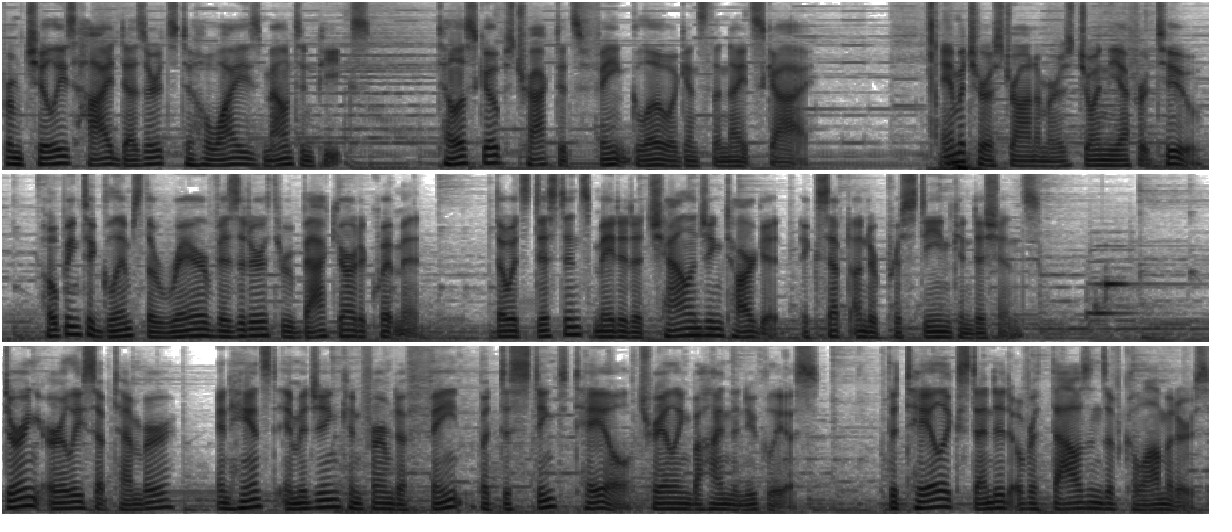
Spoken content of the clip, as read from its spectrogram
from Chile's high deserts to Hawaii's mountain peaks, telescopes tracked its faint glow against the night sky. Amateur astronomers joined the effort too, hoping to glimpse the rare visitor through backyard equipment, though its distance made it a challenging target except under pristine conditions. During early September, Enhanced imaging confirmed a faint but distinct tail trailing behind the nucleus. The tail extended over thousands of kilometers,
